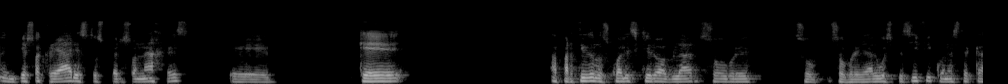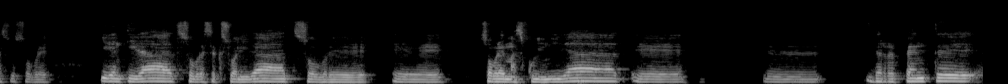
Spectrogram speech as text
empiezo a crear estos personajes eh, que a partir de los cuales quiero hablar sobre, sobre algo específico, en este caso sobre identidad, sobre sexualidad, sobre, eh, sobre masculinidad. Eh, de repente,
